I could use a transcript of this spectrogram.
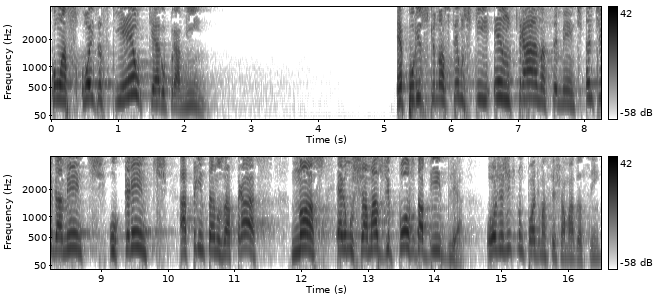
com as coisas que eu quero para mim. É por isso que nós temos que entrar na semente. Antigamente, o crente, há 30 anos atrás, nós éramos chamados de povo da Bíblia. Hoje a gente não pode mais ser chamado assim.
